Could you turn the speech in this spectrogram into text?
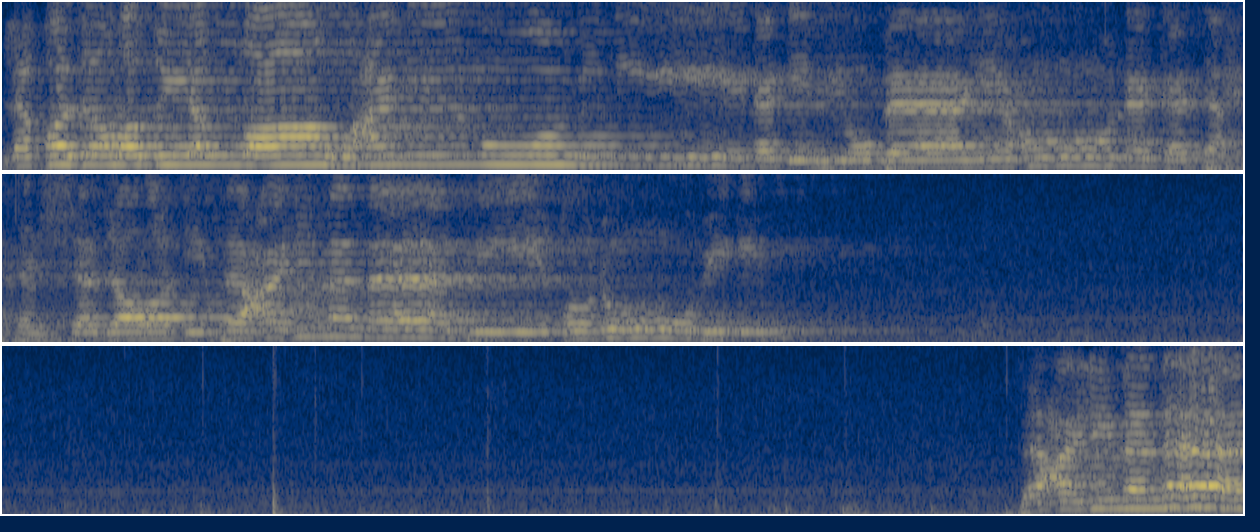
لقد رضي الله عن المؤمنين إذ يبايعونك تحت الشجرة فعلم ما في قلوبهم. فعلم ما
